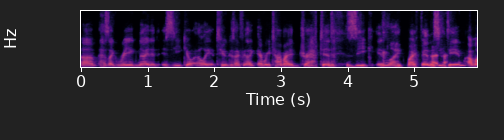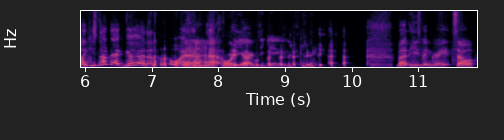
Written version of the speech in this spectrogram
um, has like reignited Ezekiel Elliott too because I feel like every time I drafted Zeke in like my fantasy team, I'm like he's not that good. I don't know why. I 40 him. yards a game. but he's been great. So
